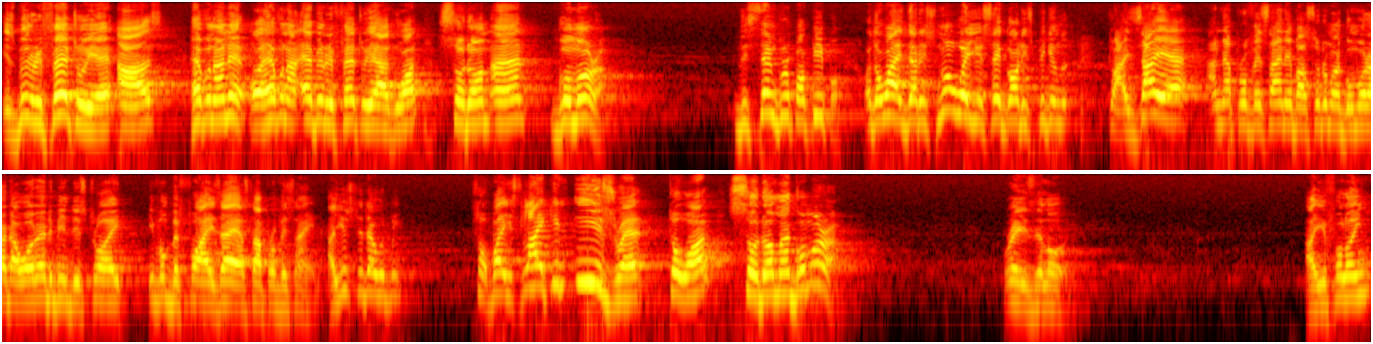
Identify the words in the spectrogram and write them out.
is being referred to here as heaven and earth, or heaven and earth being referred to here as what? Sodom and Gomorrah. The same group of people. Otherwise, there is no way you say God is speaking to Isaiah and then prophesying about Sodom and Gomorrah that were already been destroyed even before Isaiah started prophesying. Are you still there with me? So, but it's like in Israel to what? Sodom and Gomorrah. Praise the Lord. Are you following?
